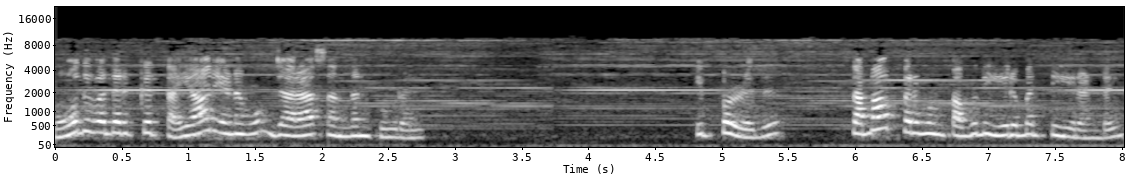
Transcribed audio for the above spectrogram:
மோதுவதற்கு தயார் எனவும் ஜராசந்தன் கூறல். இப்பொழுது சபா பருவம் பகுதி இருபத்தி இரண்டை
